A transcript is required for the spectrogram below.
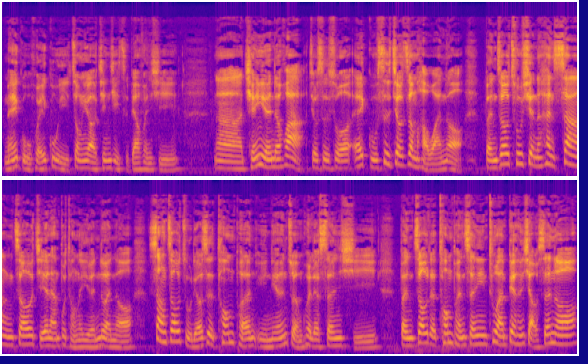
美股回顾与重要经济指标分析。那前言的话就是说，哎，股市就这么好玩哦。本周出现了和上周截然不同的言论哦。上周主流是通膨与年准会的升息，本周的通膨声音突然变很小声哦，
